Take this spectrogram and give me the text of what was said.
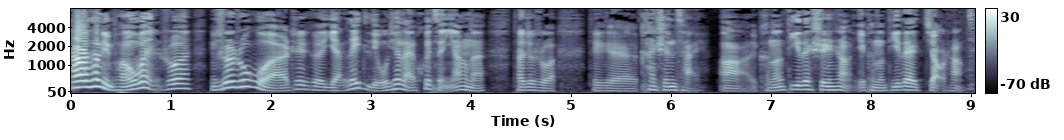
他说他女朋友问说：“你说如果这个眼泪流下来会怎样呢？”他就说：“这个看身材啊，可能滴在身上，也可能滴在脚上。”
